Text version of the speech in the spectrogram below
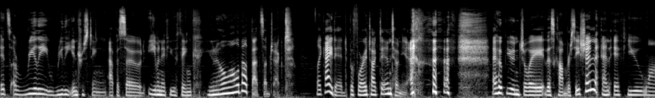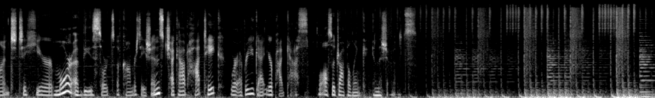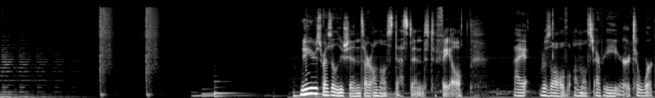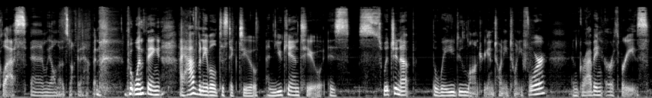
It's a really, really interesting episode, even if you think you know all about that subject like I did before I talked to Antonia. I hope you enjoy this conversation. And if you want to hear more of these sorts of conversations, check out Hot Take wherever you get your podcasts. We'll also drop a link in the show notes. New Year's resolutions are almost destined to fail. I resolve almost every year to work less, and we all know it's not going to happen. but one thing I have been able to stick to, and you can too, is switching up the way you do laundry in 2024 and grabbing Earth Breeze.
